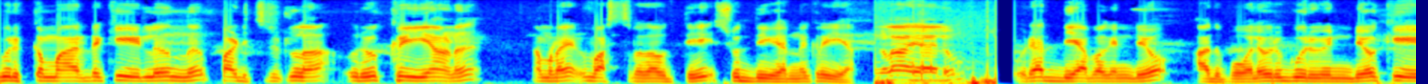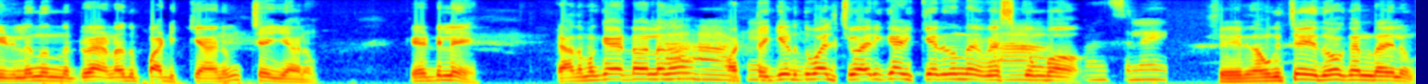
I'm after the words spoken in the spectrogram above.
ഗുരുക്കന്മാരുടെ കീഴിൽ നിന്ന് പഠിച്ചിട്ടുള്ള ഒരു ക്രിയയാണ് നമ്മുടെ വസ്ത്രദൗത്യ ശുദ്ധീകരണ ക്രിയ. നിങ്ങളായാലും ഒരു അധ്യാപകന്റെയോ അതുപോലെ ഒരു ഗുരുവിന്റെയോ കീഴിൽ നിന്നിട്ട് വേണം അത് പഠിക്കാനും ചെയ്യാനും. കേട്ടില്ലേ? രാധമ്മ കേട്ടോ വല്ലതും? ഒറ്റയ്ക്ക് എടുത്ത് വലിച്ചു വാരി കഴിക്കരുതെന്ന് വിശക്കുമ്പോ. ശരി നമുക്ക് ചെയ്തു നോക്കാം എന്തായാലും.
